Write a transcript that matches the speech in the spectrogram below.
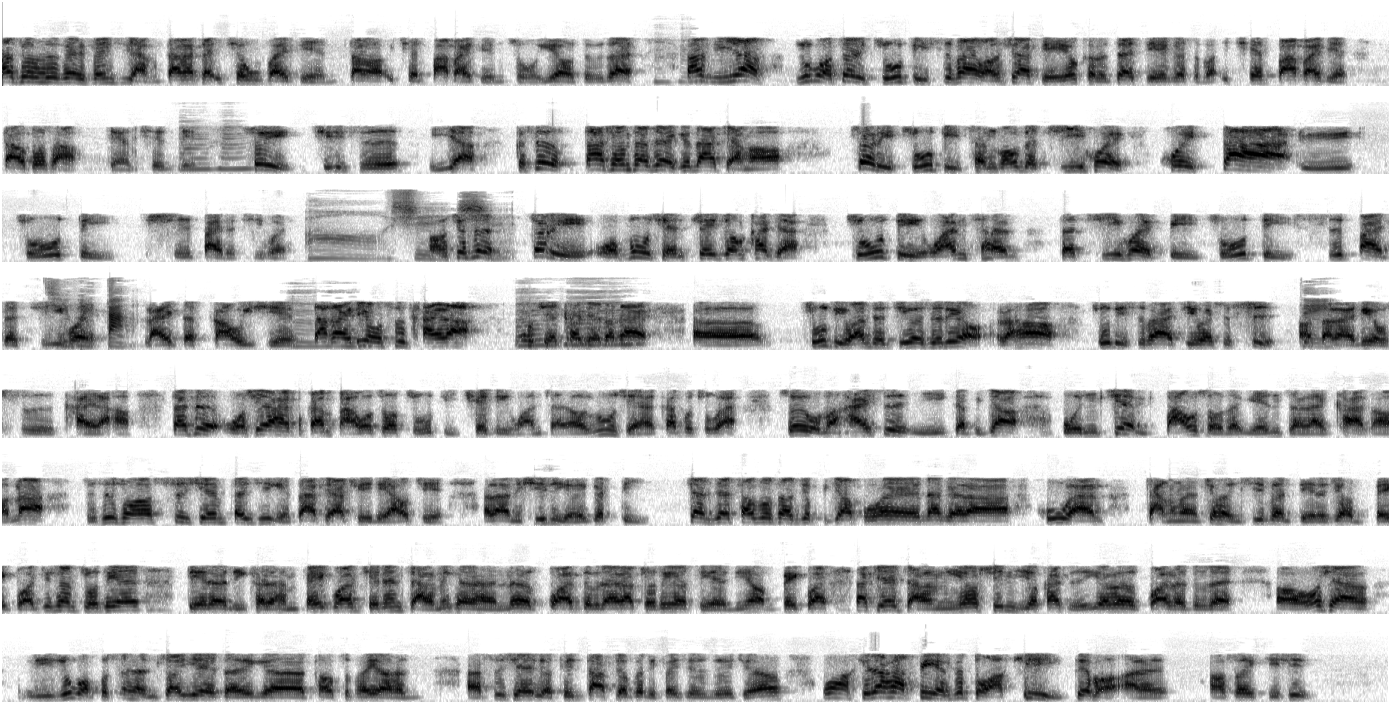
大师兄可以分享，大概在一千五百点到一千八百点左右，对不对？那一样，如果这里主体失败往下跌，有可能再跌个什么一千八百点到多少两千点，所以其实一样。可是大兄在这里跟大家讲哦，这里主体成功的机会会大于主体失败的机会哦，是哦，就是这里我目前追踪看起来主体完成。的机会比主底失败的机会来的高一些，大概六次开了，目前看起来大概呃主底完成机会是六，然后主底失败的机会是四啊，大概六次开了哈。但是我现在还不敢把握说主底确定完成，哦，目前还看不出来，所以我们还是以一个比较稳健保守的原则来看哦。那只是说事先分析给大家去了解，让你心里有一个底。这样你在操作上就比较不会那个啦，忽然涨了就很兴奋，跌了就很悲观。就像昨天跌了，你可能很悲观；前天涨，你可能很乐观，对不对？那昨天又跌了，你又很悲观；那今天涨，你又心里又开始又乐观了，对不对？哦，我想你如果不是很专业的一个投资朋友，很啊，事先有听大师跟你分析，就会觉得哇，其他它变个大气，对不？啊，所以其实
